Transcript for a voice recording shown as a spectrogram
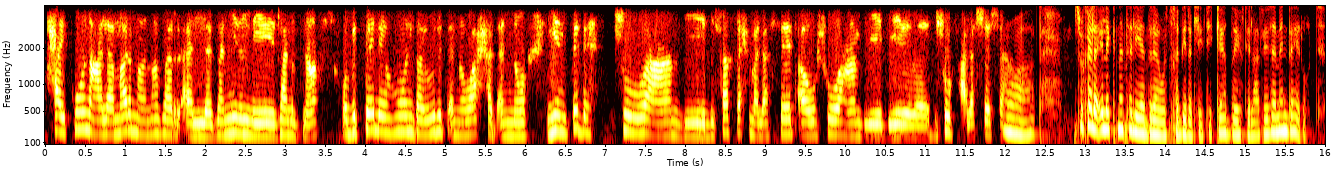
حيكون على مرمى نظر الزميل اللي جنبنا وبالتالي هون ضرورة إنه واحد إنه ينتبه شو عم بيفتح ملفات أو شو عم بيشوف على الشاشة. واضح. شكرا لك ناتاليا دراوس خبيره الاتيكيت ضيفتي العزيزة من بيروت.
